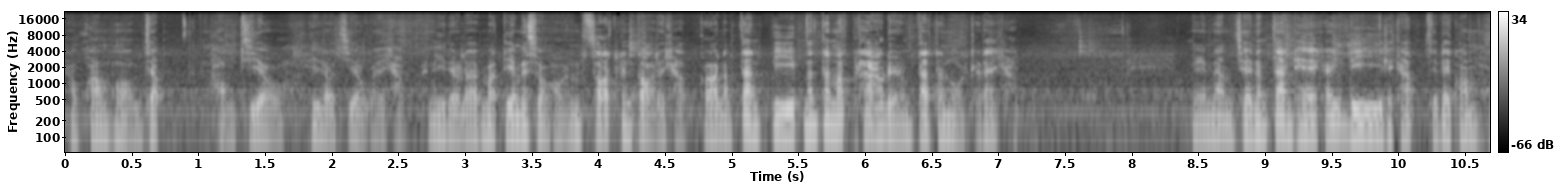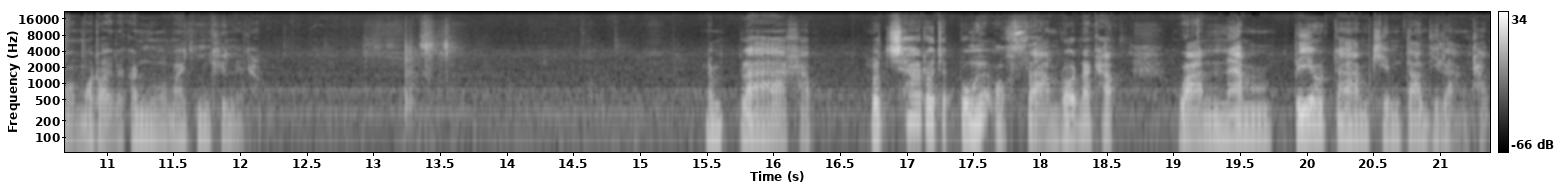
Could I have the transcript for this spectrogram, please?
เอาความหอมจากหอมเจียวที่เราเจียวไว้ครับ อันนี้เดี๋ยวเรามาเตรียมในส่วนของซอสกันต่อเลยครับ ก็น้ำตาลปี๊บน้ำตาลมะพร้าวหรือน้ำตาลโตโนดก็ได้ครับแนะนำใช้น้ำตาลแท้ก็ดีเลยครับ จะได้ความหอมอร่อยแล้วก็นัวมากยิ่งขึ้นเลยครับ น้ำปลาครับ รสชาติเราจะปรุงให้ออก 3รสนะครับ หวานนำเปรี้ยวตามเค็มตามทีหลังครับ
